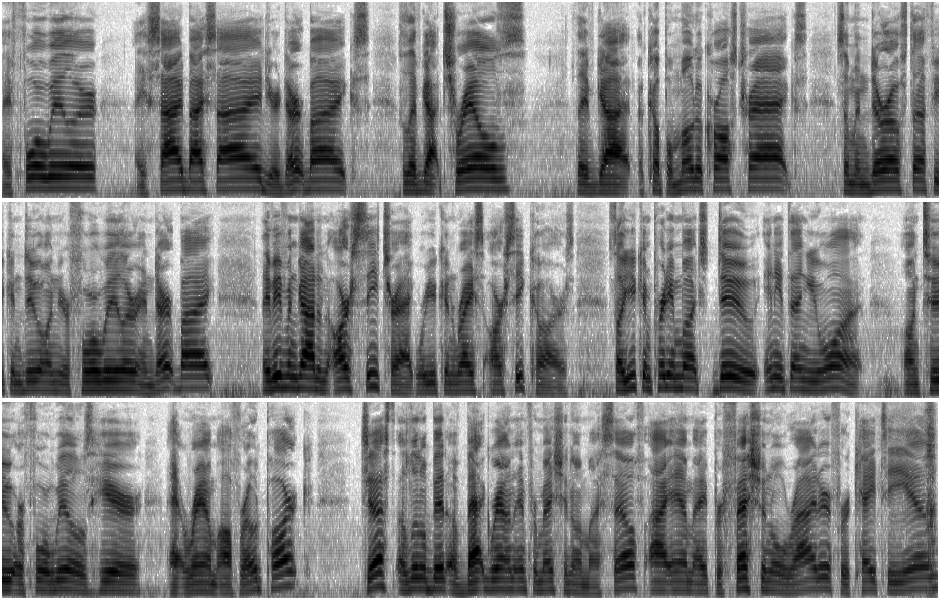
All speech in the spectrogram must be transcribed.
a four-wheeler, a side-by-side, -side, your dirt bikes. So they've got trails, they've got a couple motocross tracks, some enduro stuff you can do on your four-wheeler and dirt bike, They've even got an RC track where you can race RC cars. So you can pretty much do anything you want on two or four wheels here at Ram Off-Road Park. Just a little bit of background information on myself. I am a professional rider for KTM.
